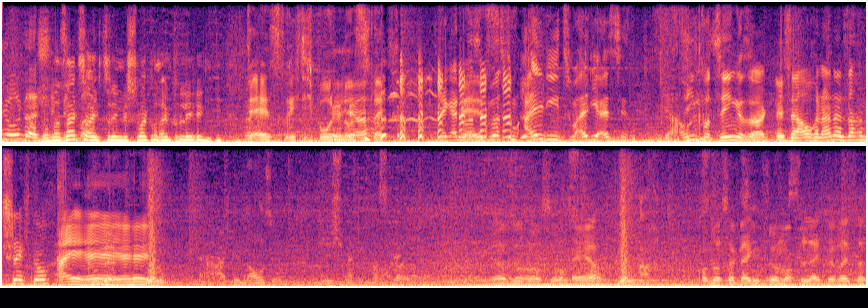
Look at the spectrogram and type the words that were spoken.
wie unterschiedlich. So, was sagst du eigentlich zu dem Geschmack von deinem Kollegen? Der ist richtig bodenlos. Digga, du hast, du hast zum Aldi, zum Aldi Eis 7 von 10 gesagt. Ist er auch in anderen Sachen schlecht noch? Hey, hey, hey, hey. Ja, genauso. Die schmecken fast gleich. Ja, sehe ich auch so. Ja, ja. Kommt aus der gleichen Firma vielleicht, wer weiß das.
